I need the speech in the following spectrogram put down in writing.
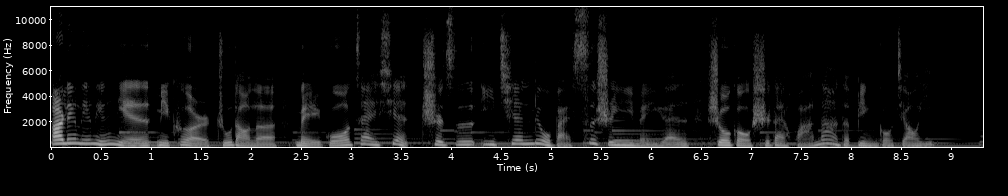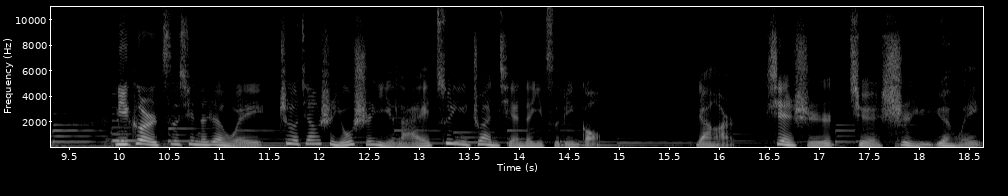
二零零零年，米克尔主导了美国在线斥资一千六百四十亿美元收购时代华纳的并购交易，米克尔自信地认为，这将是有史以来最赚钱的一次并购。然而，现实却事与愿违。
